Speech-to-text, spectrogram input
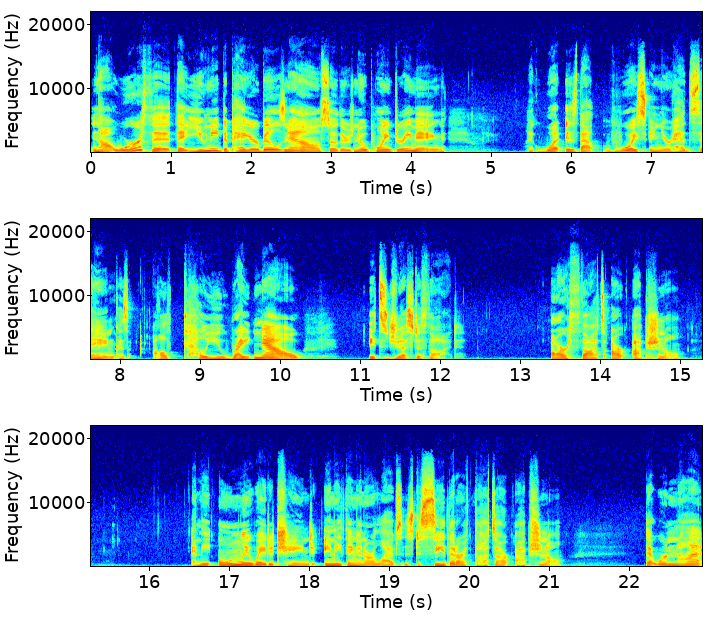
not worth it, that you need to pay your bills now, so there's no point dreaming? Like what is that voice in your head saying? Cuz I'll tell you right now, it's just a thought. our thoughts are optional. And the only way to change anything in our lives is to see that our thoughts are optional, that we're not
